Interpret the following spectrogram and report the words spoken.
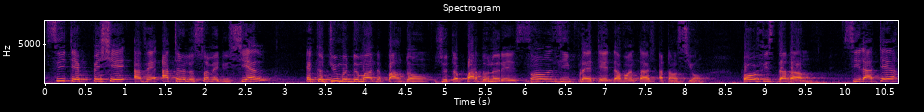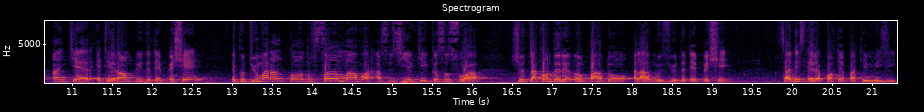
si tes péchés avaient atteint le sommet du ciel et que tu me demandes pardon, je te pardonnerai sans y prêter davantage attention. Ô fils d'Adam, si la terre entière était remplie de tes péchés et que tu me rencontres sans m'avoir associé qui que ce soit, je t'accorderai un pardon à la mesure de tes péchés. Sadis est rapporté par Timizi.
